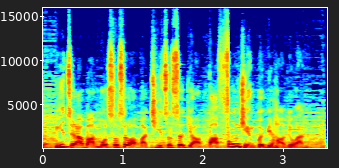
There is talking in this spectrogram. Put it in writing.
的。你只要把模式设好，把机制设计好，把风险规避好就完了。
